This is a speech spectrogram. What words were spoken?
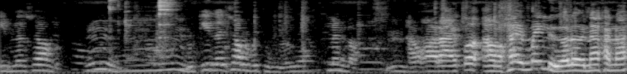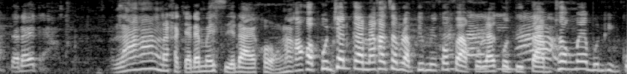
อิ่มแล้วช่องอืมหนูกินแล้วช่องไปถุงนึงแล้วแม่นบอกอืมเอาอะไรก็เอาให้ไม่เหลือเลยนะคะเนาะจะได้ล้างนะคะ จะได้ไม่เสียดายของนะคะ ขอบคุณเช่นกันนะคะสำหรับคลิปนี้ก็ฝากกดไลค์กดติดตามช่องแม่บุญถิ่นก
